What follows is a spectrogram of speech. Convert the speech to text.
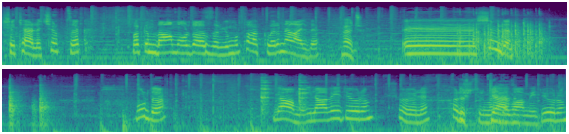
şekerle çırptık. Bakın dağım orada hazır. Yumurta akları ne halde? Ver. Ee, şimdi burada yağımı ilave ediyorum. Şöyle karıştırmaya geldim. devam ediyorum.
